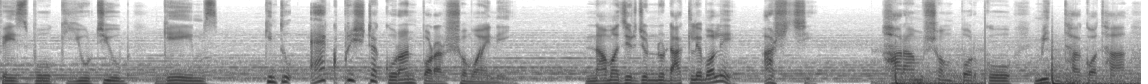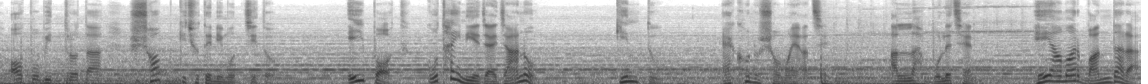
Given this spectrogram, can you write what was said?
ফেসবুক ইউটিউব গেমস কিন্তু এক পৃষ্ঠা কোরআন পড়ার সময় নেই। নামাজের জন্য ডাকলে বলে, আসছি। হারাম সম্পর্ক, মিথ্যা কথা, অপবিত্রতা সব কিছুতে নিমজ্জিত। এই পথ কোথায় নিয়ে যায় জানো? কিন্তু এখনও সময় আছে। আল্লাহ বলেছেন, হে আমার বান্দারা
